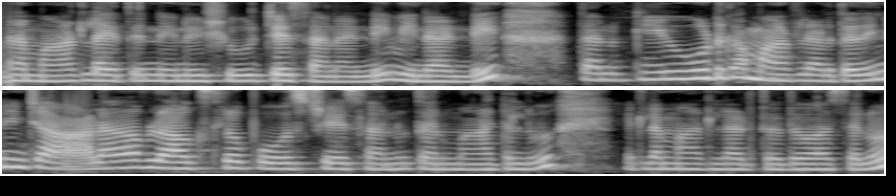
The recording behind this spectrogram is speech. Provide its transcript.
తన మాటలు అయితే నేను షూట్ చేశానండి వినండి. తను క్యూట్గా మాట్లాడుతుంది. నేను చాలా వ్లాగ్స్లో పోస్ట్ చేశాను తన మాటలు. ఎట్లా మాట్లాడుతుందో అసలు.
